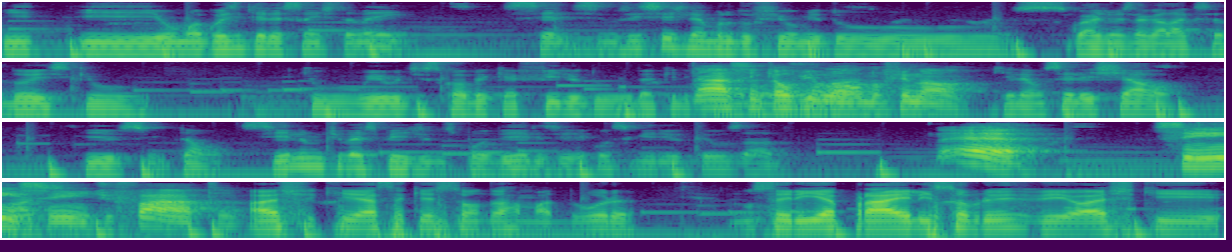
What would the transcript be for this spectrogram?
E, e uma coisa interessante também, se, se- não sei se vocês lembram do filme dos Guardiões da Galáxia 2, que o, que o Will descobre que é filho do, daquele Ah, sim, que é o vilão lá, no final. Que ele é um celestial. Isso, então. Se ele não tivesse perdido os poderes, ele conseguiria ter usado. É. Sim, Fácil. sim, de fato. Acho que essa questão da armadura não seria pra ele sobreviver. Eu acho que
